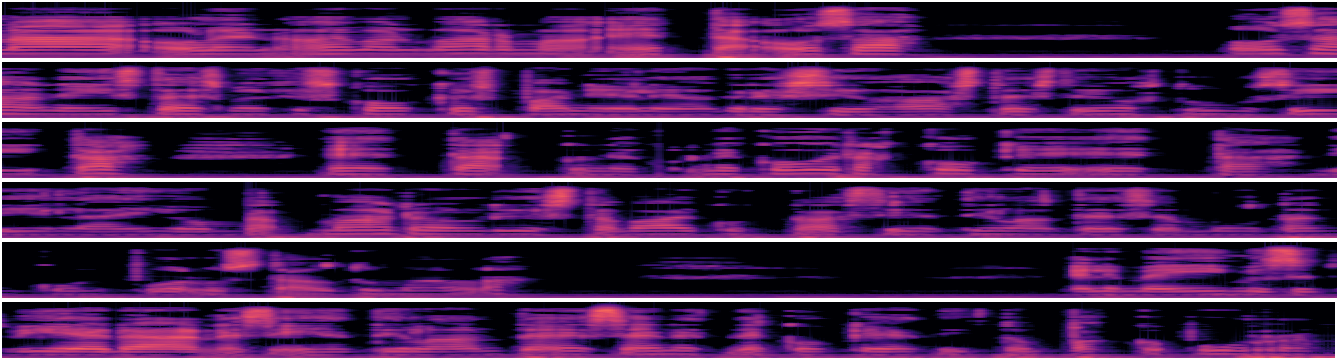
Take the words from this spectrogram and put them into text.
mä olen aivan varma, että osa, osa niistä esimerkiksi koukkeuspanieelin aggressiohaasteista johtuu siitä, että ne, ne koirat kokee, että niillä ei ole mahdollista vaikuttaa siihen tilanteeseen muuten kuin puolustautumalla. Eli me ihmiset viedään ne siihen tilanteeseen, että ne kokee, että niitä on pakko purra.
